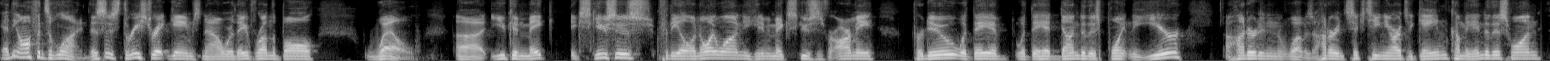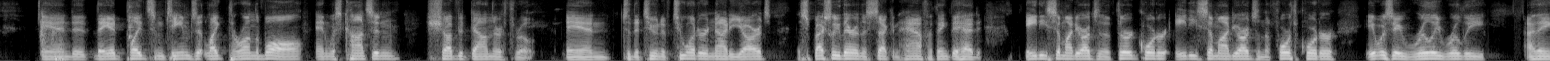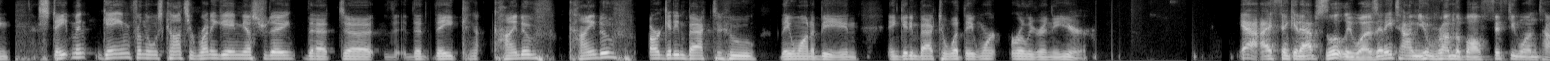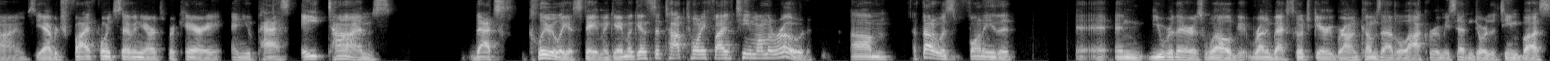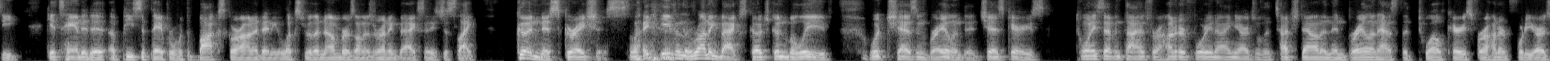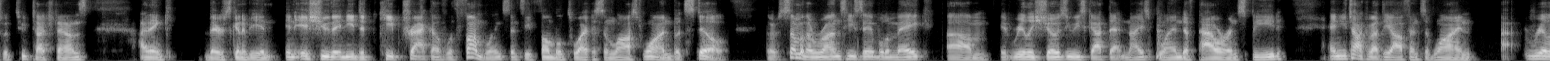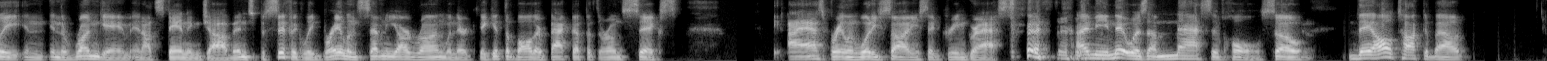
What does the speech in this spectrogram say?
and the offensive line. This is three straight games now where they've run the ball well. Uh, you can make excuses for the Illinois one. You can even make excuses for Army, Purdue. What they have, what they had done to this point in the year, 100 and what was 116 yards a game coming into this one and it, they had played some teams that liked to run the ball, and Wisconsin shoved it down their throat, and to the tune of 290 yards, especially there in the second half. I think they had 80 some odd yards in the third quarter, 80 some odd yards in the fourth quarter. It was a really, really, I think, statement game from the Wisconsin running game yesterday that uh, th- that they kind of, kind of are getting back to who they want to be and and getting back to what they weren't earlier in the year. Yeah, I think it absolutely was. Anytime you run the ball 51 times, you average 5.7 yards per carry, and you pass eight times, that's clearly a statement game against a top 25 team on the road. Um, I thought it was funny that, and you were there as well. Running backs coach Gary Brown comes out of the locker room. He's heading toward the team bus. He gets handed a, a piece of paper with the box score on it, and he looks for the numbers on his running backs, and he's just like, goodness gracious. Like even the running backs coach couldn't believe what Chez and Braelon did. Chez carries 27 times for 149 yards with a touchdown, and then Braelon has the 12 carries for 140 yards with two touchdowns. I think there's going to be an, an issue they need to keep track of with fumbling since he fumbled twice and lost one, but still, some of the runs he's able to make, um, it really shows you he's got that nice blend of power and speed. And you talked about the offensive line, uh, really in in the run game, an outstanding job, and specifically Braelon's 70 yard run when they're they get the ball, they're backed up at their own six. I asked Braelon what he saw, and he said green grass. I mean, it was a massive hole. So they all talked about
